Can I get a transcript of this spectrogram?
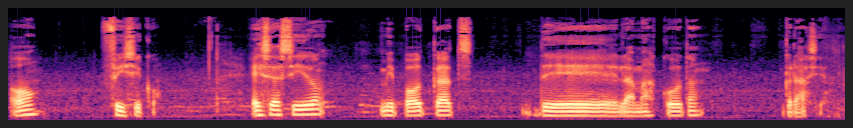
o físico. Ese ha sido mi podcast de la mascota. Gracias.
